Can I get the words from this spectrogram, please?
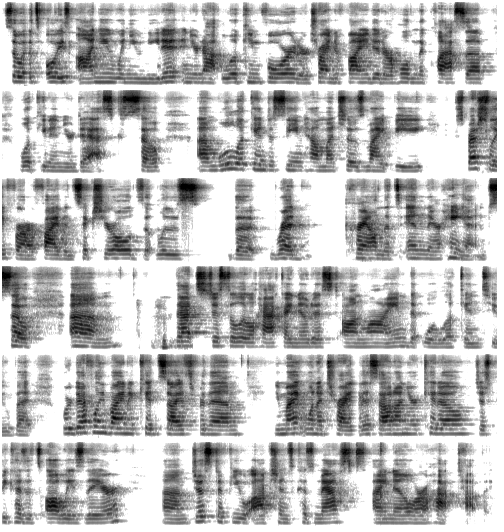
So it's always on you when you need it and you're not looking for it or trying to find it or holding the class up looking in your desk. So um, we'll look into seeing how much those might be especially for our five and six year olds that lose the red crown that's in their hand. So um, that's just a little hack I noticed online that we'll look into. But we're definitely buying a kid size for them. You might want to try this out on your kiddo just because it's always there. Um, just a few options because masks I know are a hot topic.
